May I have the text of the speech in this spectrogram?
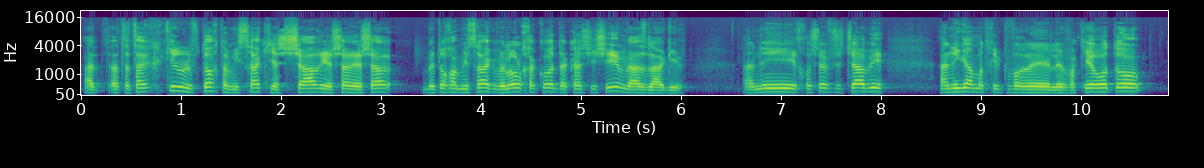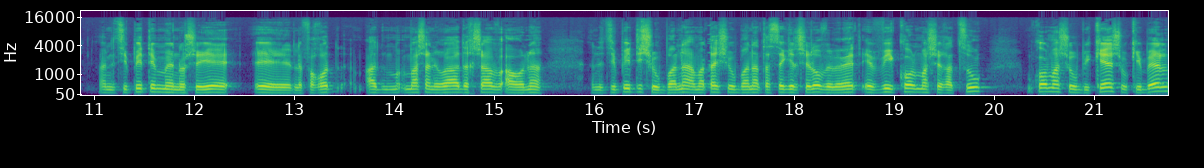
אתה אתה צריך כאילו לפתוח את המשחק ישר, ישר, ישר בתוך המשחק, ולא לחכות דקה 60 ואז להגיב. אני חושב שצ'אבי, אני גם מתחיל כבר אה, לבקר אותו, אני ציפיתי ממנו שיהיה אה, לפחות עד מה שאני רואה עד עכשיו העונה. אני ציפיתי שהוא בנה, מתי שהוא בנה את הסגל שלו ובאמת הביא כל מה שרצו, כל מה שהוא ביקש הוא קיבל.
